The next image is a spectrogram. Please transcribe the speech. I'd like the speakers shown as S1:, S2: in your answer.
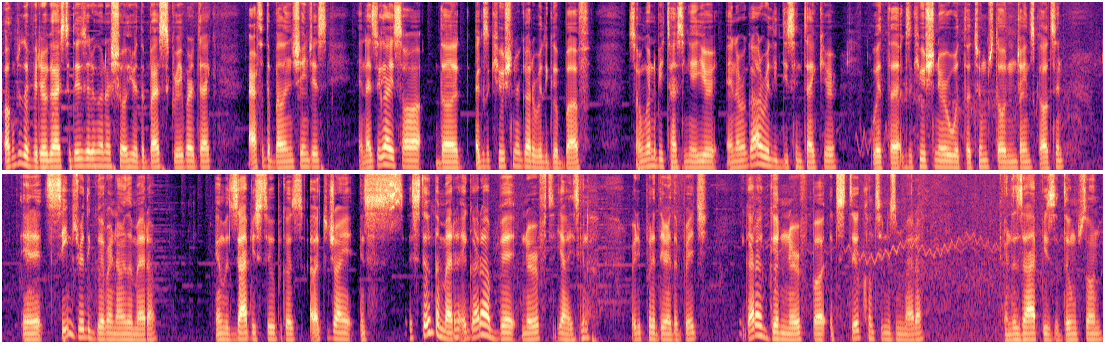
S1: Welcome to the video guys. Today's video I'm going to show here the best graveyard deck after the balance changes. And as you guys saw, the Executioner got a really good buff. So I'm going to be testing it here. And I got a really decent deck here with the Executioner, with the Tombstone and Giant Skeleton. And it seems really good right now in the meta. And with Zappies too, because Electro Giant is, is still in the meta. It got a bit nerfed. Yeah, he's going to already put it there at the bridge. It got a good nerf, but it still continues in meta. And the Zappies, the Tombstone.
